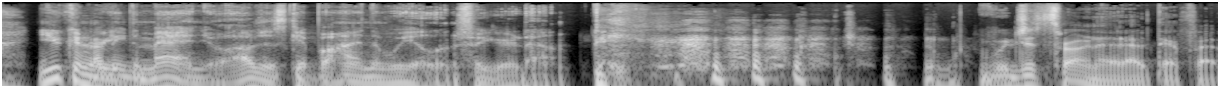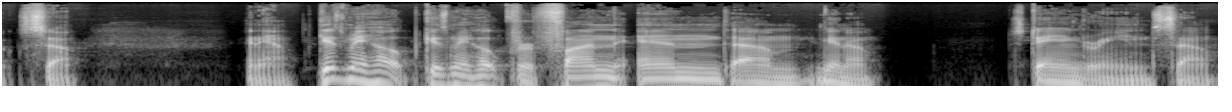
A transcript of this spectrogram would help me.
You can I read the manual. I'll just get behind the wheel and figure it out. We're just throwing it out there, folks. So, anyhow, gives me hope. Gives me hope for fun and um, you know, staying green. So,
